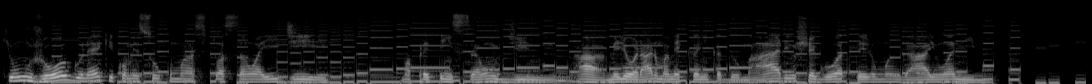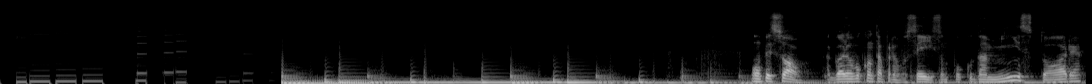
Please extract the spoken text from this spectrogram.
que um jogo, né, que começou com uma situação aí de uma pretensão de ah, melhorar uma mecânica do Mario, chegou a ter um mangá e um anime. Bom, pessoal, agora eu vou contar para vocês um pouco da minha história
